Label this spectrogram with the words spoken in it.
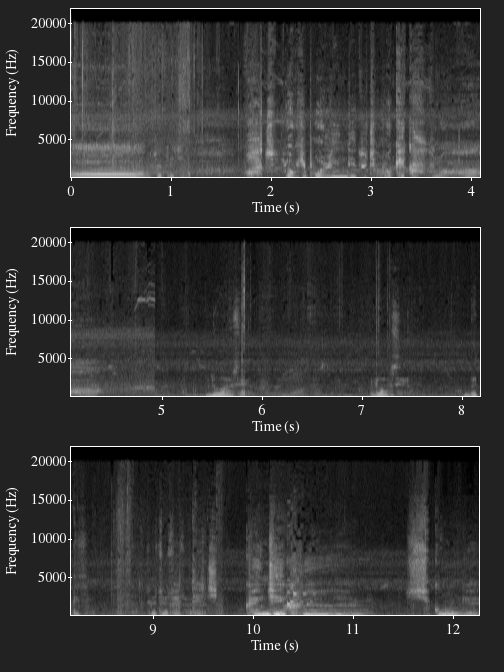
어, 저 돼지. 와, 저 여기 멀리 있는데도 저렇게 크구나. 일로 와보세요. 일로 와보세요. 멧돼지. 저저 저. 돼지. 굉장히 크네. 시꺼먼 게.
